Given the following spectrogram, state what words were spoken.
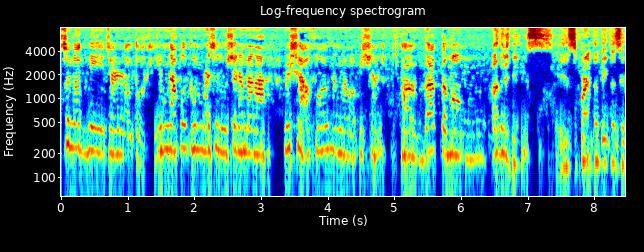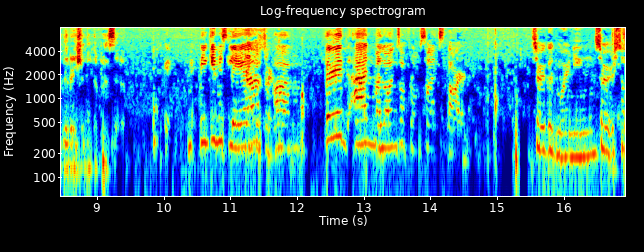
sunod ni General Torre. Yung NAPOLCOM resolution ng mga reshuffle ng mga opisyal. Uh, that, among other things, is part of the consideration of the president. Okay. Thank you, Ms. Leah. Thank you. Um, third, Anne Malonzo from Sunstar. Sir, good morning. Sir, so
